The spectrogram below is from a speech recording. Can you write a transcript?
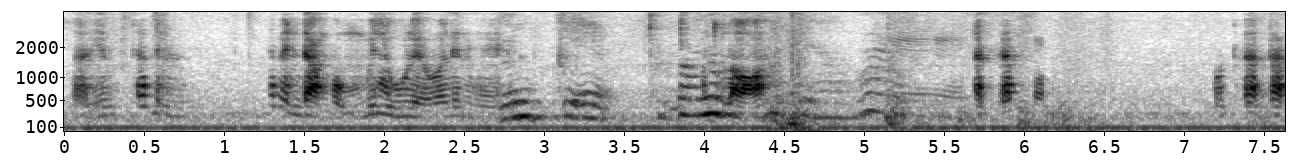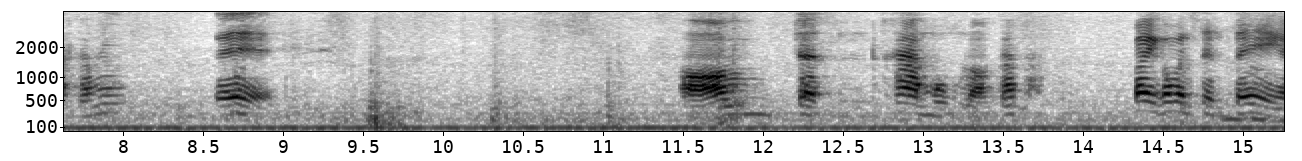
แต่อันนี้ถ้าเป็น ถ้าเป็นดำผมไม่รู้เลยว่าเล่นยังไง มันเจ็บต้องหรอ ๆ ตัดก็ตัดตัดก็ไม่ เต้ อ๋อ จะข้ามมุมเหรอ ก็ ไม่ก็มัน เซนเต้ไง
